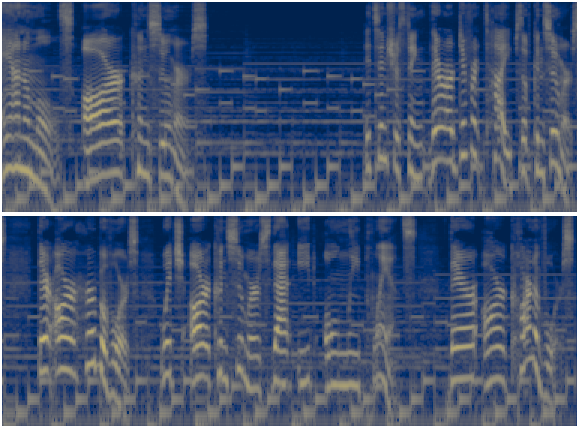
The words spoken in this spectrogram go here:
Animals are consumers. It's interesting, there are different types of consumers. There are herbivores, which are consumers that eat only plants. There are carnivores,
